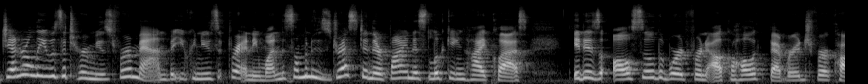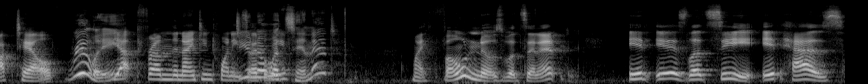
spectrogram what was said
Generally, it was a term used for a man, but you can use it for anyone. Someone who's dressed in their finest looking high class. It is also the word for an alcoholic beverage for a cocktail. Really? Yep, from the 1920s. Do you know what's in it? My phone knows what's in it. It is, let's see, it has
